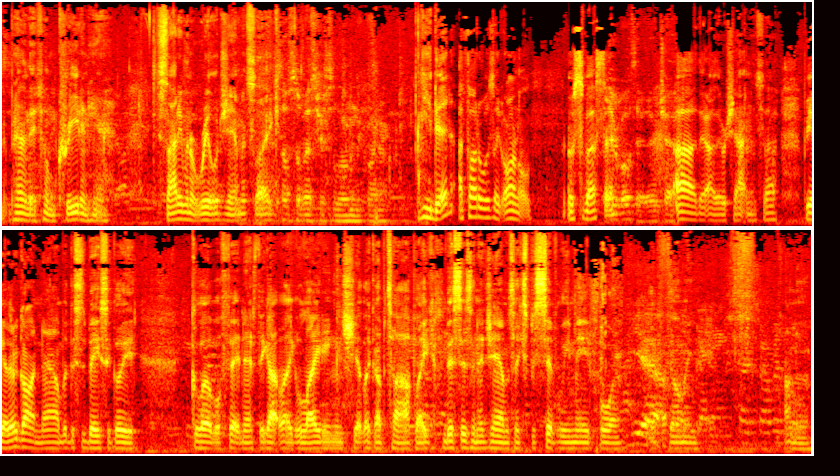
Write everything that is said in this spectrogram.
Apparently they filmed Creed in here. It's not even a real gym. It's like Self Sylvester Stallone in the corner. he did. I thought it was like Arnold. It was Sylvester. They were both there. They were chatting. Uh, they, oh, they were chatting and stuff. But yeah, they're gone now. But this is basically global fitness. They got like lighting and shit like up top. Like this isn't a gym. It's like specifically made for like, filming. I don't know,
